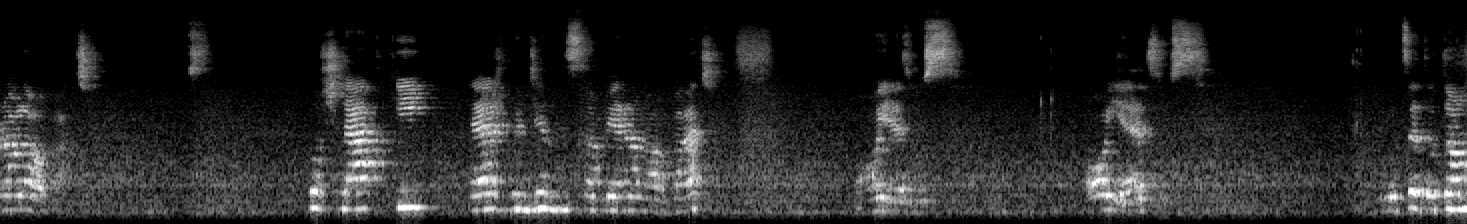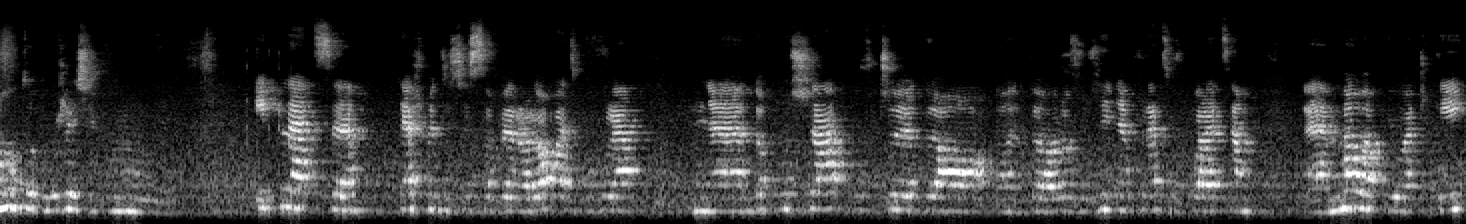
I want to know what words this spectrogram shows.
rolować. Pośladki też będziemy sobie rolować. O Jezus. O Jezus. Wrócę do domu, to dłużej się poroluję. I plecy też będziecie sobie rolować. W ogóle mm, do pośladków czy do, do rozluźnienia pleców polecam e, małe piłeczki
